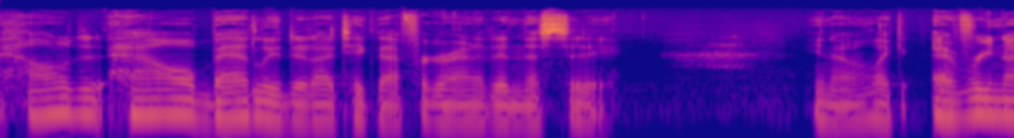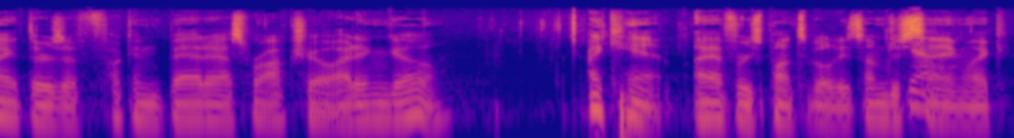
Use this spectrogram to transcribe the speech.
how did how badly did i take that for granted in this city you know, like every night there's a fucking badass rock show. I didn't go. I can't. I have responsibilities. I'm just yeah. saying, like,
